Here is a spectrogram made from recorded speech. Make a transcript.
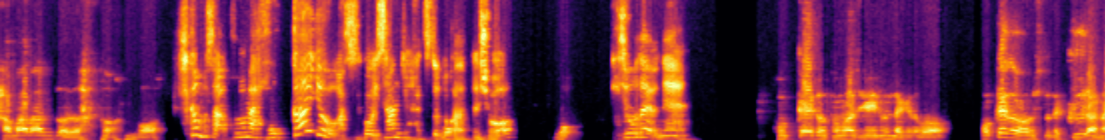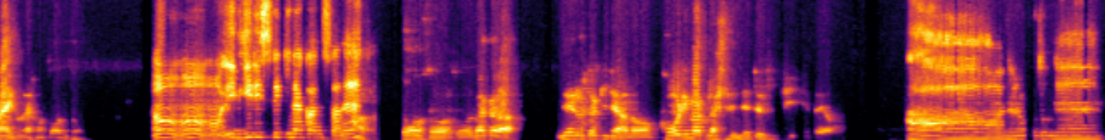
たまらんぞ、もしかもさ、この前北海道がすごい38度とかだったでしょ？う。も異常だよね。う、北海道友達がいるんだけども、北海道の人でクーラーないのね、ほとんど。うんうんうん。イギリス的な感じだね。そうそうそう。だから、寝るときにあの、氷枕して寝てるって言っあー、なるほどね。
